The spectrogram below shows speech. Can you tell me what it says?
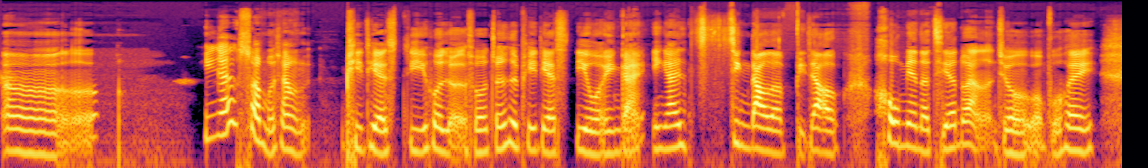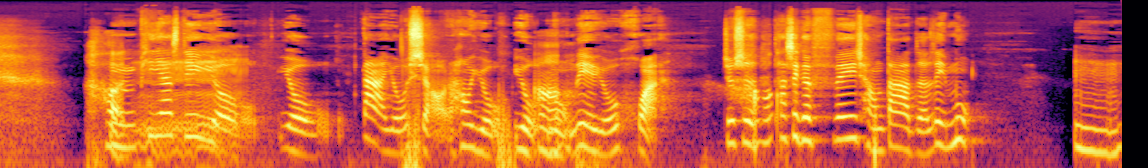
呃，应该算不上 PTSD，或者说真是 PTSD，我应该应该进到了比较后面的阶段了，就我不会很嗯，PTSD 有有大有小，然后有有啊。猛烈有缓，就是它是一个非常大的类目。嗯。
